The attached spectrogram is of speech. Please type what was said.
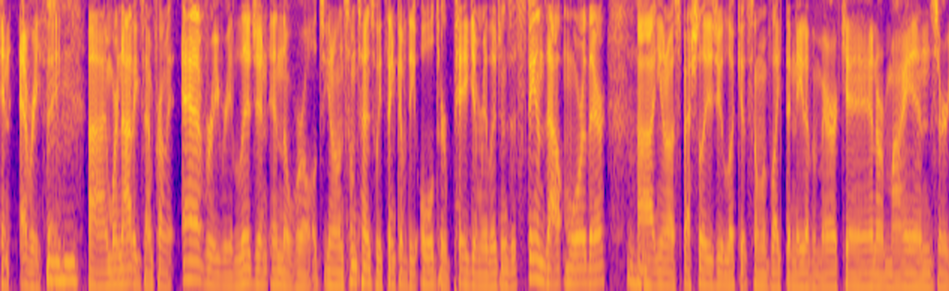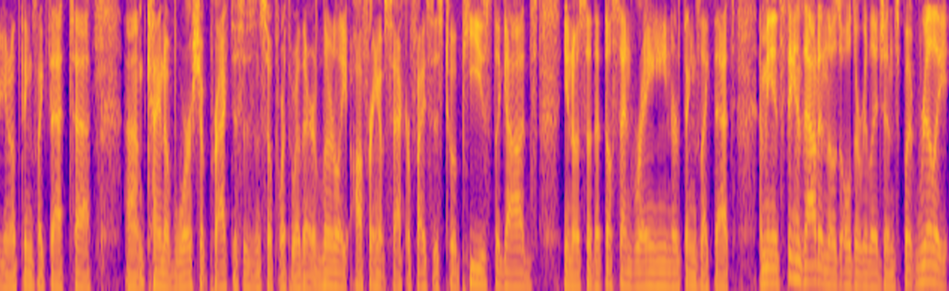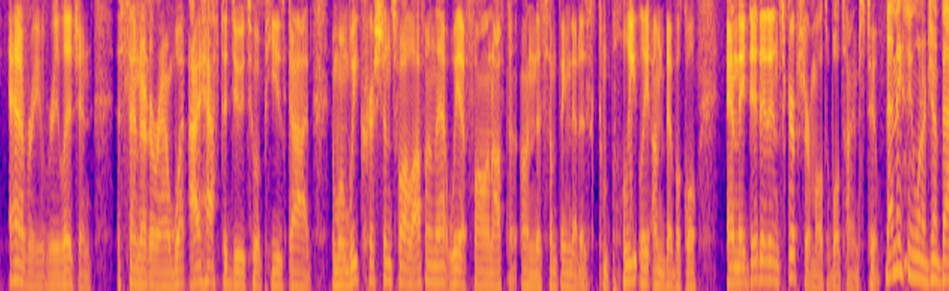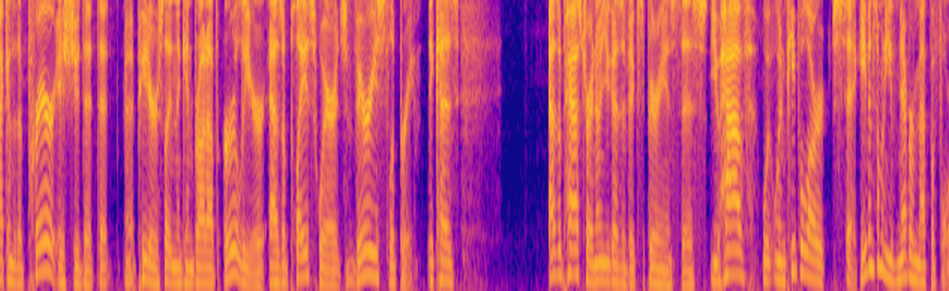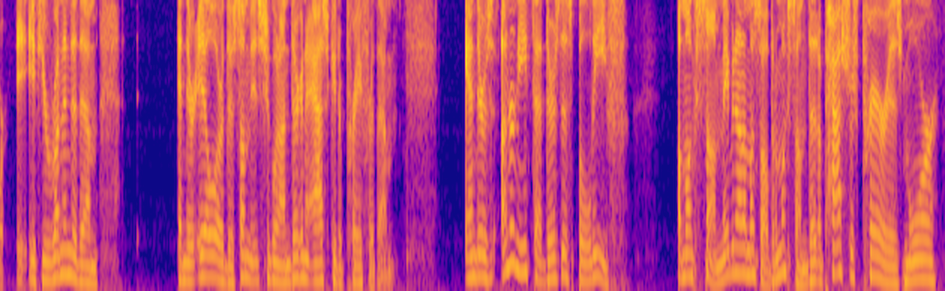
in everything, uh, and we're not exempt from it. Every religion in the world, you know, and sometimes we think of the older pagan religions. It stands out more there, uh, you know, especially as you look at some of like the Native American or Mayans or you know things like that uh, um, kind of worship practices and so forth, where they're literally offering up sacrifices to appease the gods, you know, so that they'll send rain or things like that. I mean, it stands out in those older religions, but really every religion is centered around what I have to do to appease God, and when when we Christians fall off on that, we have fallen off to, onto something that is completely unbiblical. And they did it in Scripture multiple times too. That makes me want to jump back into the prayer issue that that uh, Peter Slayton again brought up earlier as a place where it's very slippery because as a pastor, I know you guys have experienced this. You have when people are sick, even someone you've never met before. If you run into them and they're ill or there's some issue going on, they're going to ask you to pray for them. And there's underneath that, there's this belief amongst some, maybe not amongst all, but amongst some, that a pastor's prayer is more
